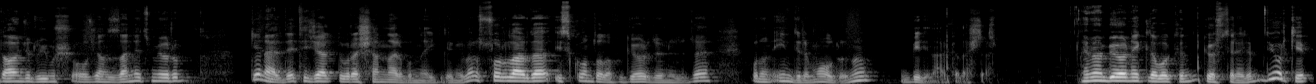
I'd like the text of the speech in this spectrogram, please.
daha önce duymuş olacağınızı zannetmiyorum. Genelde ticaretle uğraşanlar bununla ilgileniyorlar. Sorularda iskonto lafı gördüğünüzde bunun indirim olduğunu bilin arkadaşlar. Hemen bir örnekle bakın gösterelim. Diyor ki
